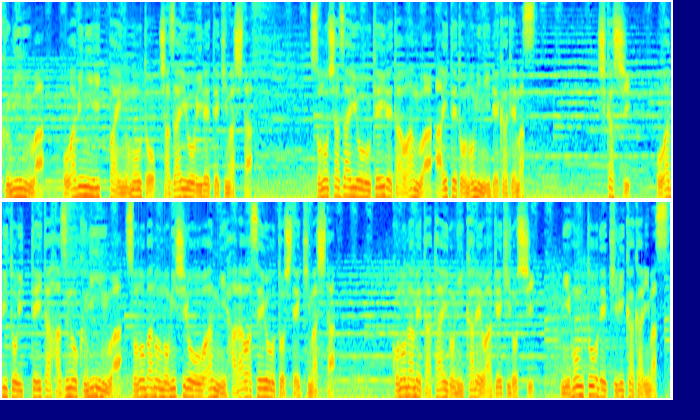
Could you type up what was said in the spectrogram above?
組員はお詫びに一杯飲もうと謝罪を入れてきました。その謝罪を受け入れたワンは相手と飲みに出かけます。しかし、お詫びと言っていたはずの組員はその場の飲み代を案に払わせようとしてきました。この舐めた態度に彼は激怒し、日本刀で切りかかります。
